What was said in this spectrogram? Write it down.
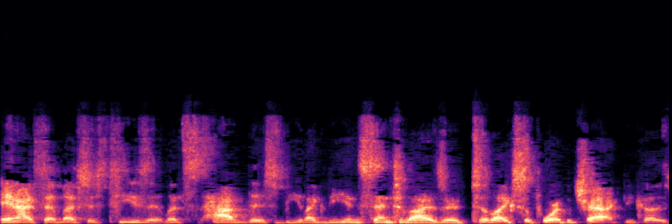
And I said, let's just tease it. Let's have this be like the incentivizer to like support the track because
